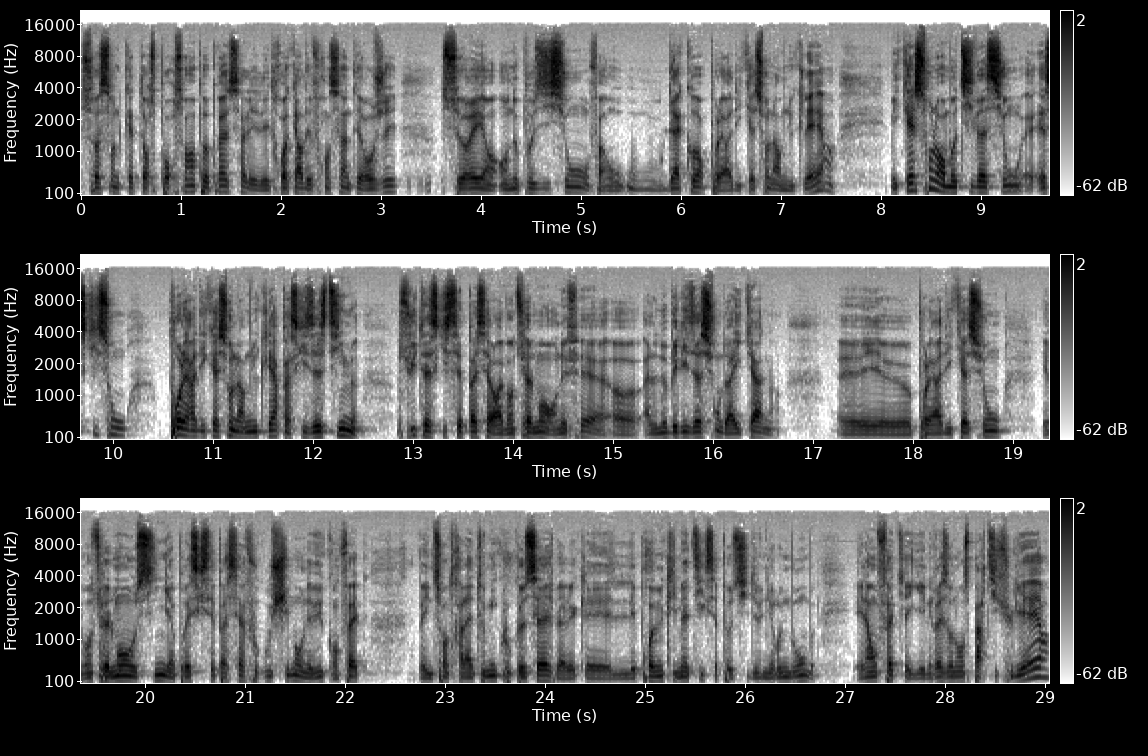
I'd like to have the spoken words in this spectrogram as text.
74% à peu près, ça, les, trois quarts des Français interrogés seraient en, opposition, enfin, ou, d'accord pour l'éradication de l'arme nucléaire. Mais quelles sont leurs motivations? Est-ce qu'ils sont pour l'éradication de l'arme nucléaire parce qu'ils estiment suite à ce qui s'est passé, alors éventuellement, en effet, euh, à la nobelisation d'Aikan et euh, pour l'éradication, éventuellement aussi après ce qui s'est passé à Fukushima, on a vu qu'en fait, bah, une centrale atomique ou que sais-je, bah, avec les, problèmes climatiques, ça peut aussi devenir une bombe. Et là, en fait, il y a une résonance particulière.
